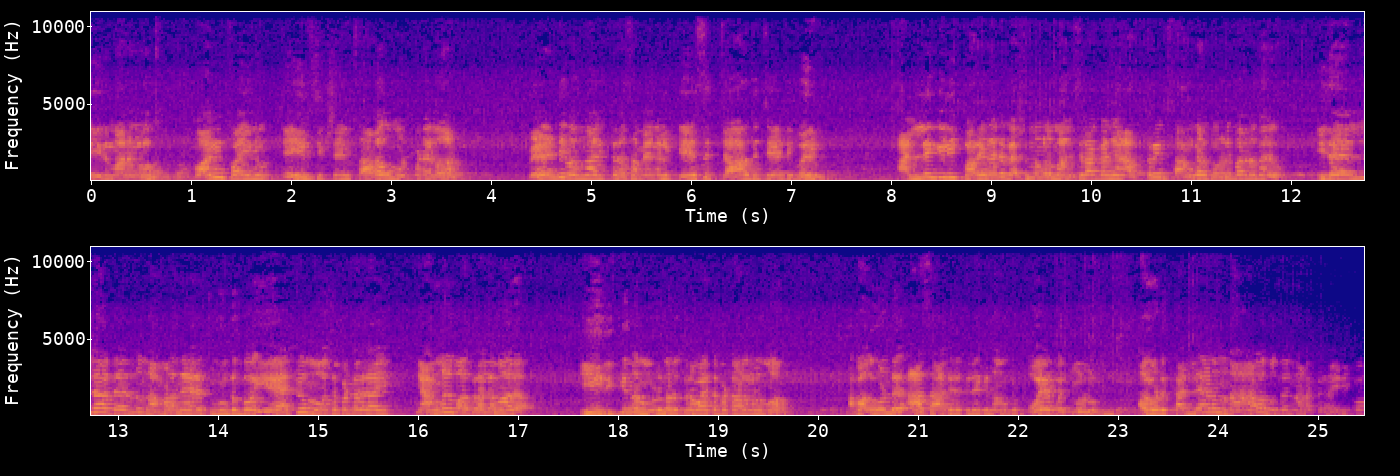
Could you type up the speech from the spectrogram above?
തീരുമാനങ്ങളും വൻ ഫൈനും ജയിൽ ശിക്ഷയും തടവും ഉൾപ്പെടെയുള്ളതാണ്. വേണ്ടി വന്നാൽ ഇത്തരം സമയങ്ങളിൽ കേസ് ചാർജ് ചെയ്യേണ്ടി വരും. അല്ലെങ്കിൽ ഈ പറയുന്നതിന്റെ വിഷമങ്ങൾ മനസ്സിലാക്കാൻ ഞാൻ അത്രയും സങ്കടത്തോടുകൂടി പറഞ്ഞു തരും ഇത് എല്ലാ തരനും നമ്മളെ നേരെ ചൂണ്ടുമ്പോൾ ഏറ്റവും മോശപ്പെട്ടവരായി ഞങ്ങൾ മാത്രമല്ല മാറുക. ഈ ഇരിക്കുന്ന മുഴുവൻ ഉത്തരവാദിത്തപ്പെട്ട ആളുകളും മാറും. അപ്പൊ അതുകൊണ്ട് ആ സാഹചര്യത്തിലേക്ക് നമുക്ക് പോയേ പറ്റുള്ളൂ. അതുകൊണ്ട് കല്യാണം നാളെ മുതൽ നടക്കുന്ന ഇനിയിപ്പോ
